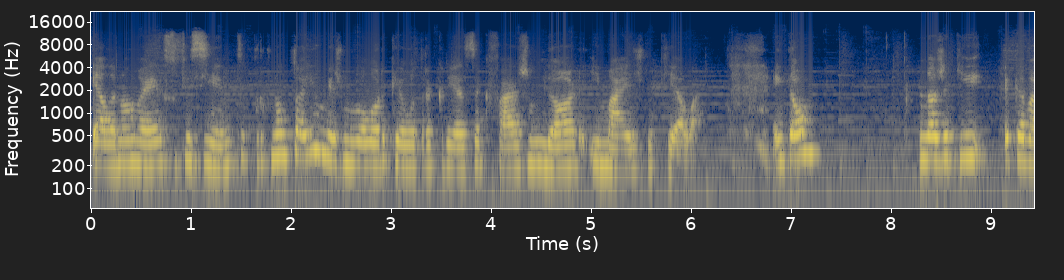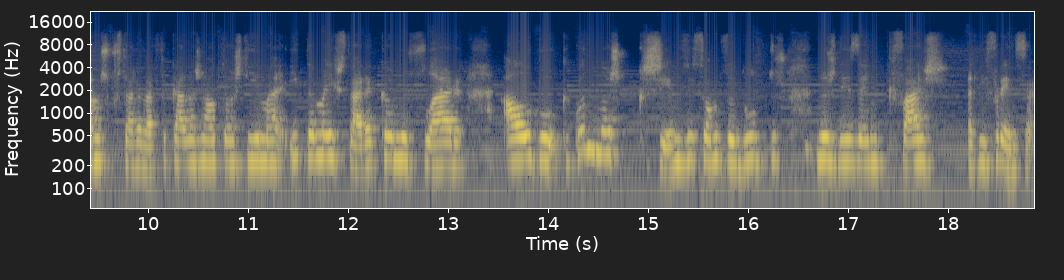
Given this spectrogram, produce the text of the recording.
ela não é suficiente porque não tem o mesmo valor que a outra criança que faz melhor e mais do que ela. Então, nós aqui acabamos por estar a dar facadas na autoestima e também estar a camuflar algo que quando nós crescemos e somos adultos nos dizem que faz a diferença,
